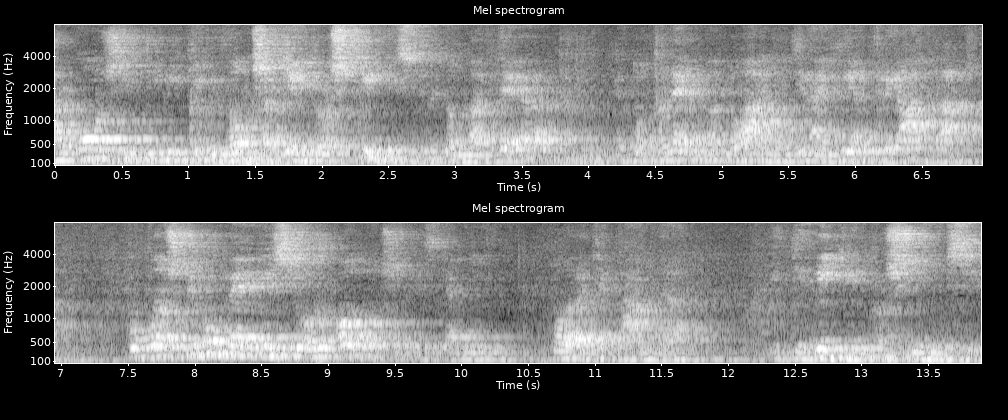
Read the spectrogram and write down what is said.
Αρμόζει η τιμή και η δόξα και η προσκύνηση με τον Πατέρα και το Πνεύμα το Άγιο, την Αγία Τριάδα που προσκυνούμε εμείς οι Ορθόδοξοι Χριστιανοί τώρα και πάντα η τιμή και η προσκύνηση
